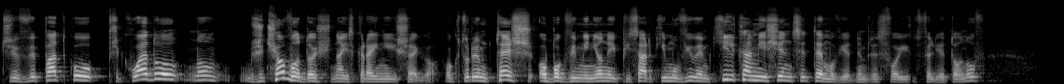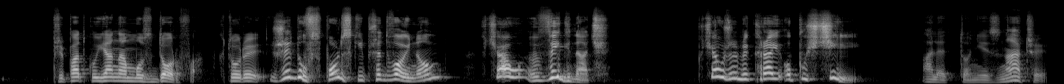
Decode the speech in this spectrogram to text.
czy w wypadku przykładu no, życiowo dość najskrajniejszego, o którym też obok wymienionej pisarki mówiłem kilka miesięcy temu w jednym ze swoich felietonów, w przypadku Jana Mosdorfa, który Żydów z Polski przed wojną chciał wygnać. Chciał, żeby kraj opuścili. Ale to nie znaczy,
